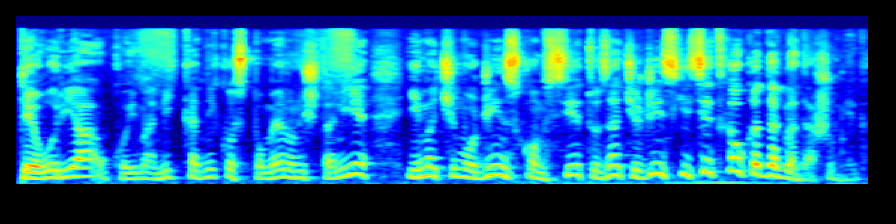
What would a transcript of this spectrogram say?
teorija u kojima nikad niko spomenuo ništa nije, imat ćemo o džinskom svijetu, znači džinski svijet kao kad da gledaš u njega.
